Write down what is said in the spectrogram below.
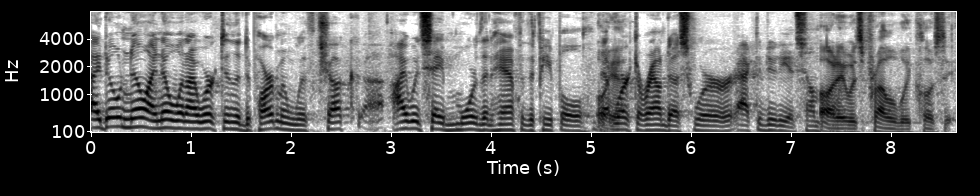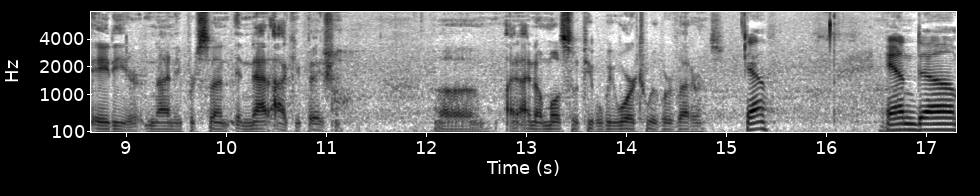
I, don't know. I know when I worked in the department with Chuck, uh, I would say more than half of the people oh, that oh, yeah. worked around us were active duty at some point. Oh, it was probably close to 80 or 90 percent in that occupation. Um, I, I know most of the people we worked with were veterans. Yeah. And, uh,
